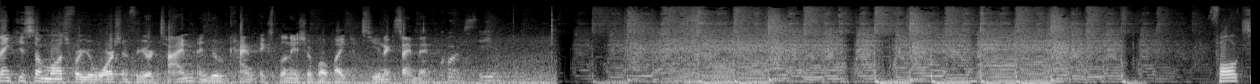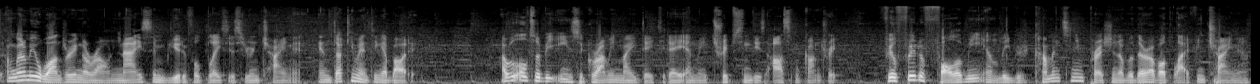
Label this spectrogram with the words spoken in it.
Thank you so much for your words and for your time and your kind explanation about Baidu. See you next time then. of course. See you. Folks, I'm gonna be wandering around nice and beautiful places here in China and documenting about it. I will also be Instagramming my day to day and my trips in this awesome country. Feel free to follow me and leave your comments and impression over there about life in China.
